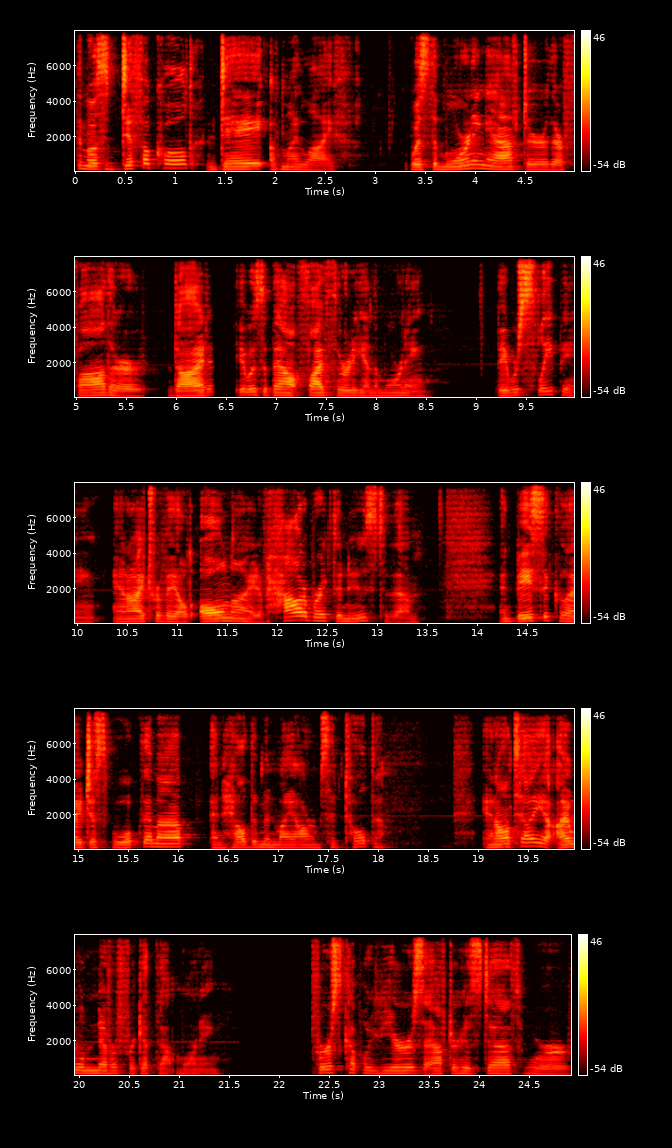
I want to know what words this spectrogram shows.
The most difficult day of my life was the morning after their father died. It was about 5:30 in the morning. They were sleeping and I travailed all night of how to break the news to them. And basically I just woke them up and held them in my arms and told them. And I'll tell you, I will never forget that morning first couple of years after his death were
